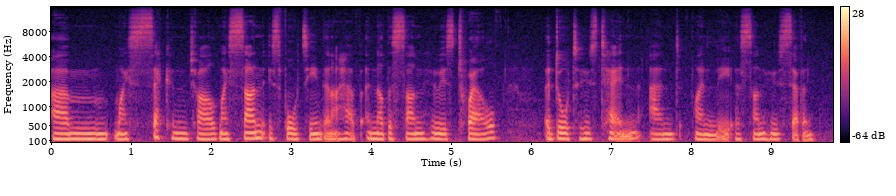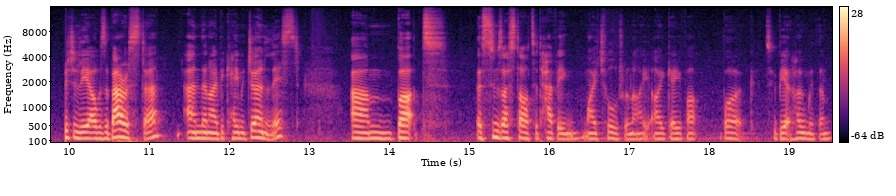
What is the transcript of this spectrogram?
Um, my second child, my son, is 14. Then I have another son who is 12, a daughter who's 10, and finally a son who's seven. Originally, I was a barrister and then I became a journalist. Um, but as soon as I started having my children, I, I gave up work to be at home with them.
